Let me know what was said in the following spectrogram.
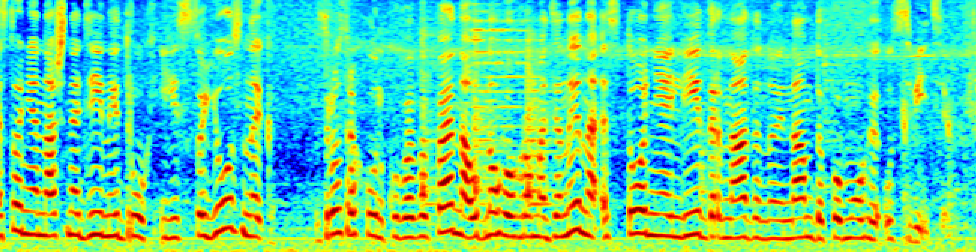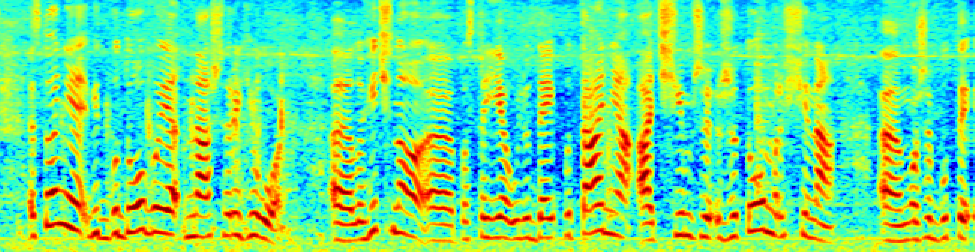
Естонія наш надійний друг і союзник. З розрахунку ВВП на одного громадянина Естонія лідер наданої нам допомоги у світі. Естонія відбудовує наш регіон. Е, Логічно е, постає у людей питання: а чим же Житомирщина е, може бути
